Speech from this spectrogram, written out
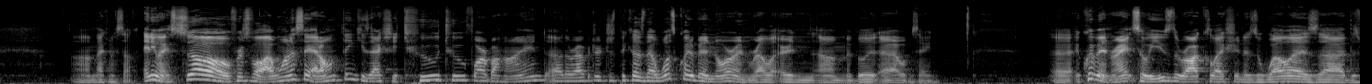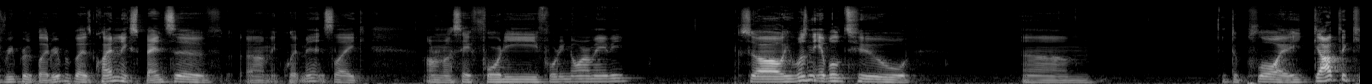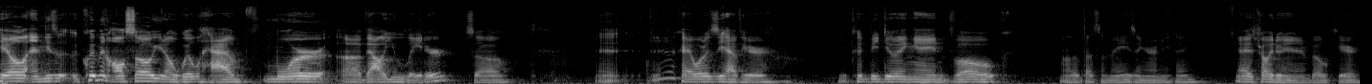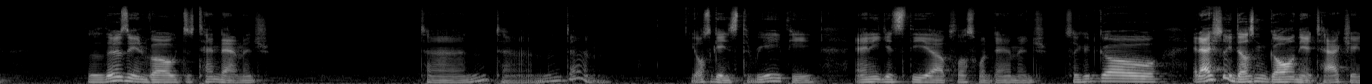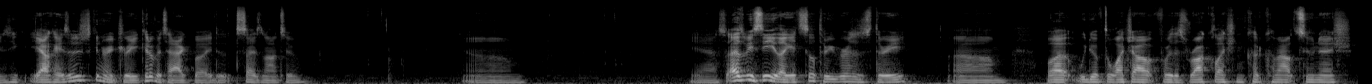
um, that kind of stuff. Anyway, so first of all, I want to say I don't think he's actually too too far behind uh, the Ravager, just because that was quite a bit of Nora and rel in um, ability. Uh, what I'm saying. Uh, equipment, right? So we use the rock collection as well as uh, this Reaper's Blade. Reaper Blade is quite an expensive um, equipment. It's like, I don't know, say 40, 40 Nora maybe. So he wasn't able to um, deploy. He got the kill, and these equipment also, you know, will have more uh, value later. So, uh, okay, what does he have here? He could be doing a invoke. Not that that's amazing or anything. Yeah, he's probably doing an invoke here. So there's the invoke, just 10 damage. 10, 10, and 10. He also gains 3 AP, and he gets the uh, plus 1 damage. So he could go. It actually doesn't go on the attack chain. So yeah, okay. So he's just gonna retreat. He could have attacked, but he decides not to. Um. Yeah. So as we see, like it's still three versus three. Um, but we do have to watch out for this rock collection could come out soonish,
